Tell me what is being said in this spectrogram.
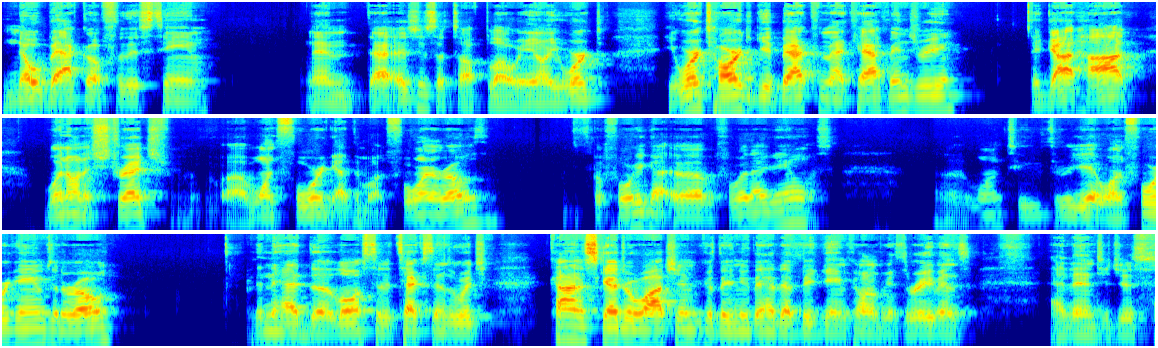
no backup for this team, and that is just a tough blow. You know, he worked he worked hard to get back from that calf injury. They got hot, went on a stretch, uh, won four, got them won four in a row before he got uh, before that game was uh, one, two, three, yeah, won four games in a row. Then they had the loss to the Texans, which kind of schedule watching because they knew they had that big game coming up against the Ravens, and then to just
